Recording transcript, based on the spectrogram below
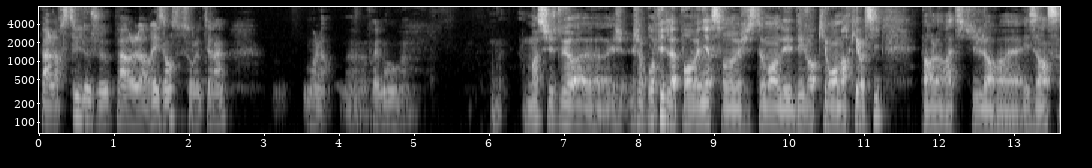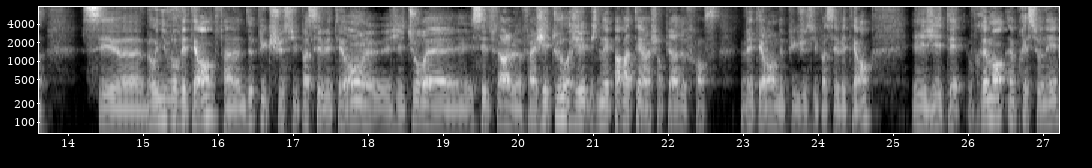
par leur style de jeu, par leur aisance sur le terrain. Voilà, euh, vraiment. Moi, si je devais, euh, j'en profite là pour revenir sur justement les, des joueurs qui m'ont marqué aussi par leur attitude, leur euh, aisance. C'est euh, bah, au niveau vétéran. Enfin, depuis que je suis passé vétéran, j'ai toujours essayé de faire le. Enfin, j'ai toujours, je n'ai pas raté un championnat de France vétéran depuis que je suis passé vétéran, et j'ai été vraiment impressionné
